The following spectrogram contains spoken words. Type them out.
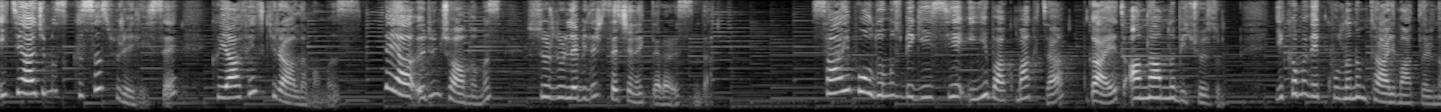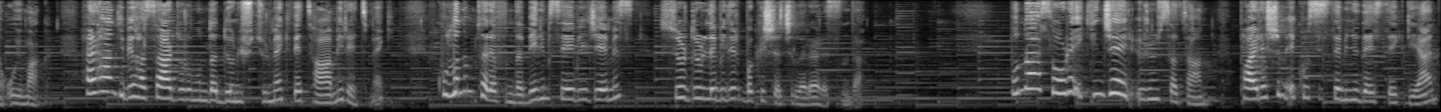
ihtiyacımız kısa süreli ise kıyafet kiralamamız veya ödünç almamız sürdürülebilir seçenekler arasında. Sahip olduğumuz bir giysiye iyi bakmak da gayet anlamlı bir çözüm. Yıkama ve kullanım talimatlarına uymak, herhangi bir hasar durumunda dönüştürmek ve tamir etmek, kullanım tarafında benimseyebileceğimiz sürdürülebilir bakış açıları arasında. Bundan sonra ikinci el ürün satan, paylaşım ekosistemini destekleyen,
